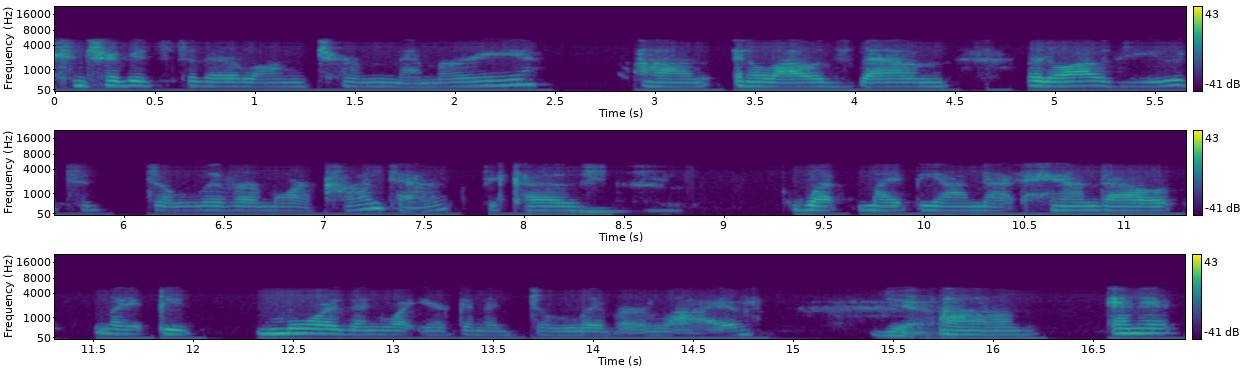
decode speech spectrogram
contributes to their long term memory um, it allows them or it allows you to deliver more content because what might be on that handout might be more than what you're going to deliver live. Yeah. Um, and it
